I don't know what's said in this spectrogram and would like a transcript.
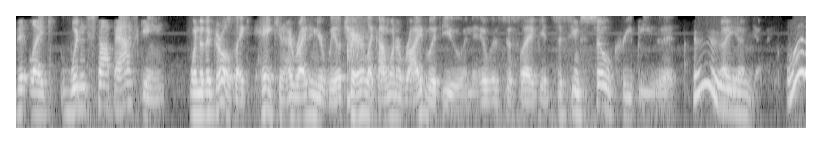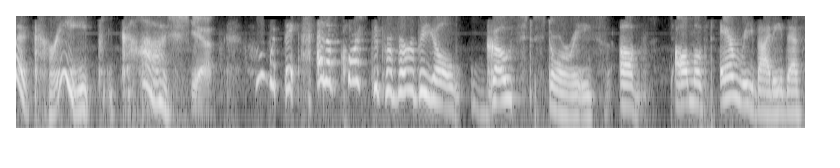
that like wouldn't stop asking one of the girls like, "Hey, can I ride in your wheelchair? Like, I want to ride with you." And it was just like, it just seems so creepy that. Uh, yeah, yeah, What a creep! Gosh. yeah. Who would think? And of course, the proverbial ghost stories of almost everybody that's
